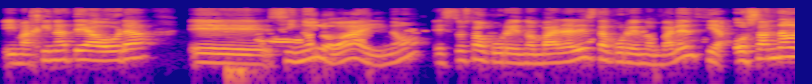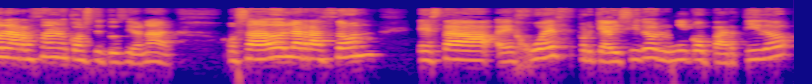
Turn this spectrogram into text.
Imagínate ahora eh, si no lo hay, ¿no? Esto está ocurriendo en Baleares, está ocurriendo en Valencia. Os han dado la razón en el Constitucional. Os ha dado la razón esta eh, juez porque habéis sido el único partido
